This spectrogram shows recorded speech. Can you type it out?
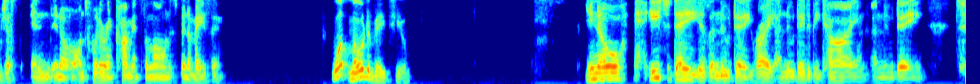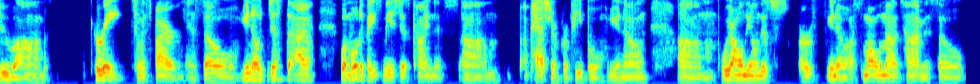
just in, you know, on Twitter and comments alone It's been amazing. What motivates you? You know, each day is a new day, right? A new day to be kind, a new day to um, create, to inspire. And so, you know, just the, uh, what motivates me is just kindness, um, a passion for people, you know. Um, we're only on this earth, you know, a small amount of time. And so,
